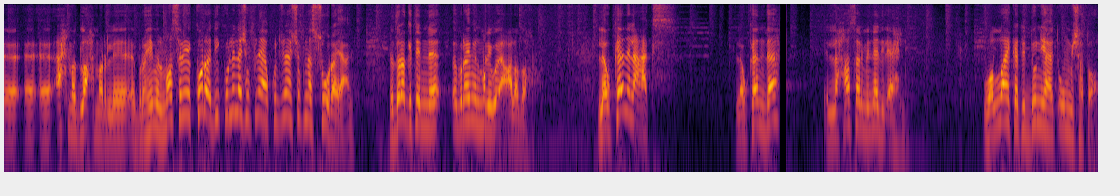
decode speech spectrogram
آه، آه، أحمد الأحمر لإبراهيم المصري الكرة دي كلنا شفناها وكلنا شفنا الصورة يعني لدرجة إن إبراهيم المصري وقع على ظهره. لو كان العكس لو كان ده اللي حصل من النادي الأهلي والله كانت الدنيا هتقوم مش هتقعد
